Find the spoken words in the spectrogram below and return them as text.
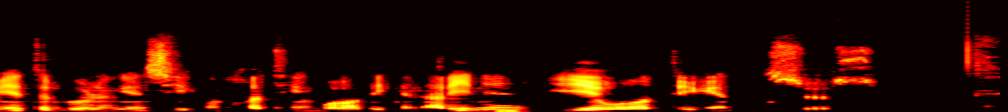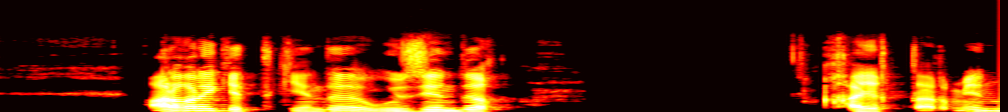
метр бөлінген секундқа тең болады екен. Әрине е болады деген сөз. Ары қарай кеттік. Енді өзенді қайықтармен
